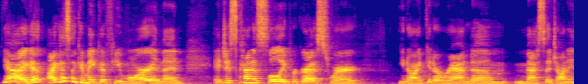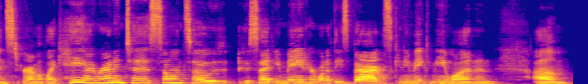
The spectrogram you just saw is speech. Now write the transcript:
yeah i guess i guess i could make a few more. And then it just kind of slowly progressed where you know i'd get a random message on instagram of like hey i ran into so and so who said you made her one of these bags. Can you make me one? And um,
